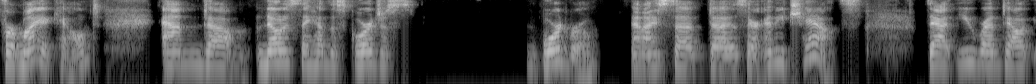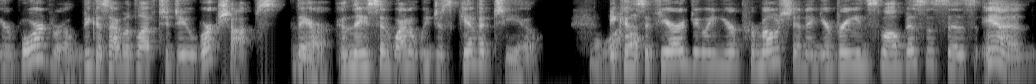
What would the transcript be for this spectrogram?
for my account and um, noticed they had this gorgeous boardroom and I said, uh, Is there any chance that you rent out your boardroom? Because I would love to do workshops there. And they said, Why don't we just give it to you? Oh, wow. Because if you're doing your promotion and you're bringing small businesses in,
